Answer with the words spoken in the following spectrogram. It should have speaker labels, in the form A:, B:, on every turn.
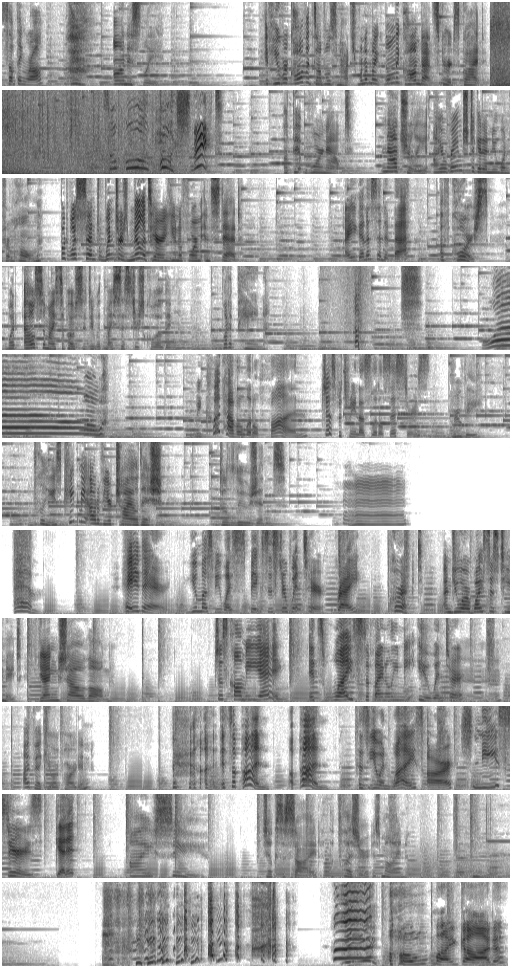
A: Something wrong?
B: Honestly. If you recall the doubles match, one of my only combat skirts got
A: So cool!
C: Holy snake!
B: a bit worn out. Naturally, I arranged to get a new one from home, but was sent Winter's military uniform instead.
A: Are you gonna send it back?
B: Of course. What else am I supposed to do with my sister's clothing? What a pain.
A: Could have a little fun, just between us little sisters.
B: Ruby, please keep me out of your childish delusions. Mm.
A: M. Hey there! You must be Weiss's big sister Winter, right?
B: Correct. And you are Weiss's teammate, Yang Xiaolong.
A: Just call me Yang. It's Weiss to finally meet you, Winter.
B: Eh? I beg your pardon.
A: it's a pun. A pun. Because you and Weiss are sneezers. Get it?
B: I see. Jokes aside, the pleasure is mine. Hmm.
C: Oh my god.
